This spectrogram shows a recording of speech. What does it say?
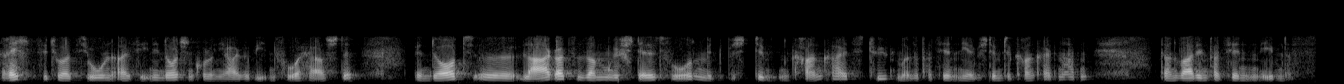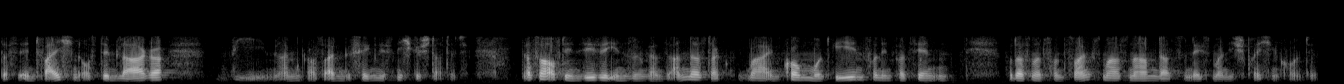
Rechtssituation, als sie in den deutschen Kolonialgebieten vorherrschte. Wenn dort äh, Lager zusammengestellt wurden mit bestimmten Krankheitstypen, also Patienten, die ja bestimmte Krankheiten hatten, dann war den Patienten eben das, das Entweichen aus dem Lager wie einem, aus einem Gefängnis nicht gestattet. Das war auf den Seeseeinseln ganz anders. Da war ein Kommen und Gehen von den Patienten, sodass man von Zwangsmaßnahmen da zunächst mal nicht sprechen konnte.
